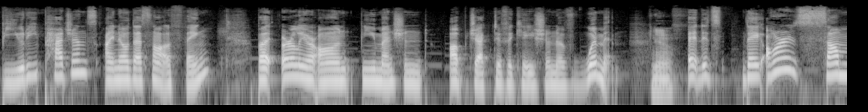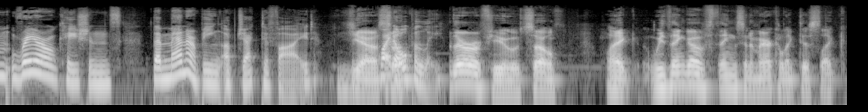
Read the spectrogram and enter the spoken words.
beauty pageants. I know that's not a thing. But earlier on, you mentioned objectification of women. Yeah. And it's they are some rare occasions that men are being objectified. Yeah. Quite so openly. There are a few. So, like, we think of things in America like this, like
